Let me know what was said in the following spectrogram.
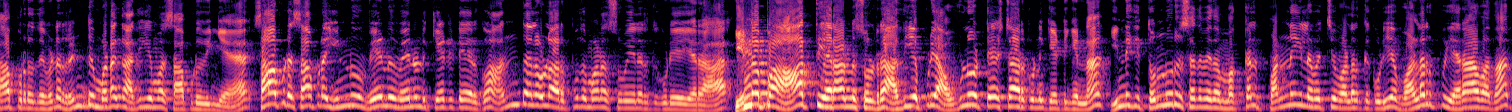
சாப்பிடுறதை விட ரெண்டு மடங்கு அதிகமா சாப்பிடுவீங்க. சாப்பிட சாப்பிட இன்னும் வேணும் வேணும்னு கேட்டுட்டே இருக்கும். அந்த அளவுல அற்புதமான சுவையில் இருக்கக்கூடிய எறா என்னப்பா ஆத்து எறான்னு சொல்ற அது எப்படி அவ்வளோ டேஸ்டா இருக்கும்னு கேட்டீங்கன்னா இன்னைக்கு தொண்ணூறு சதவீதம் மக்கள் பண்ணையில வச்சு வளர்க்கக்கூடிய வளர்ப்பு எறாவை தான்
